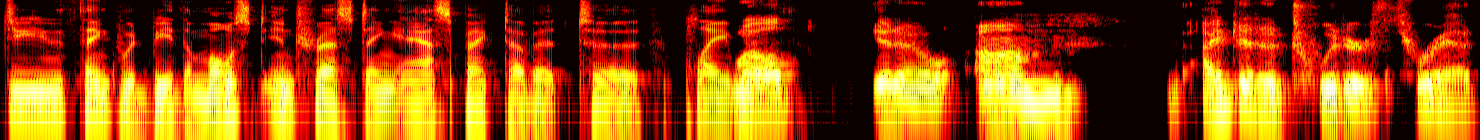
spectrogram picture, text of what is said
do you think would be the most interesting aspect of it to play well, with? you know, um, I did a Twitter thread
